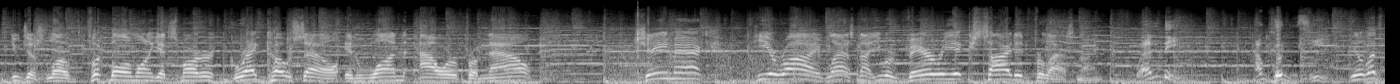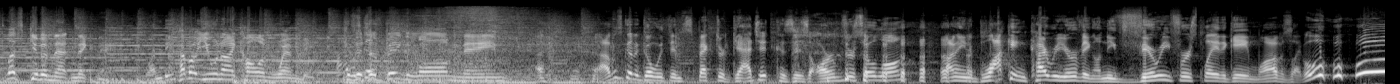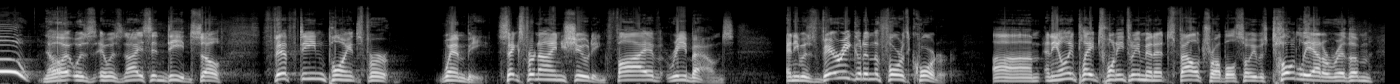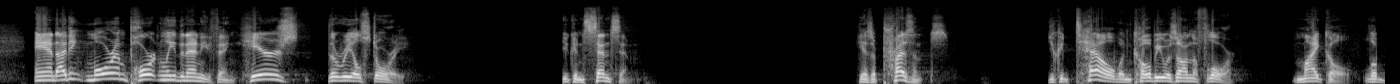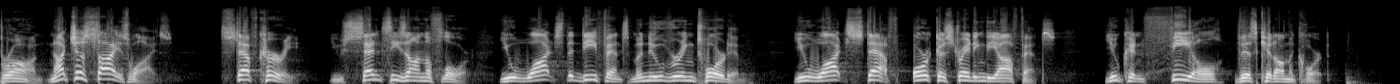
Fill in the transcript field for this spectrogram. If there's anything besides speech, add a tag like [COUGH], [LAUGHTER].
you just love football and want to get smarter, Greg Cosell in one hour from now. J Mac, he arrived last night. You were very excited for last night. Wemby. How good was he? You know, let's let's give him that nickname. Wemby? How about you and I call him Wemby? Because it's a big long name. [LAUGHS] I was going to go with Inspector Gadget because his arms are so long. [LAUGHS] I mean, blocking Kyrie Irving on the very first play of the game, well, I was like, ooh, No, it was it was nice indeed. So, 15 points for Wemby, six for nine shooting, five rebounds, and he was very good in the fourth quarter. Um, and he only played 23 minutes, foul trouble, so he was totally out of rhythm. And I think more importantly than anything, here's the real story. You can sense him. He has a presence. You could tell when Kobe was on the floor. Michael, LeBron, not just size wise. Steph Curry, you sense he's on the floor. You watch the defense maneuvering toward him. You watch Steph orchestrating the offense. You can feel this kid on the court.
